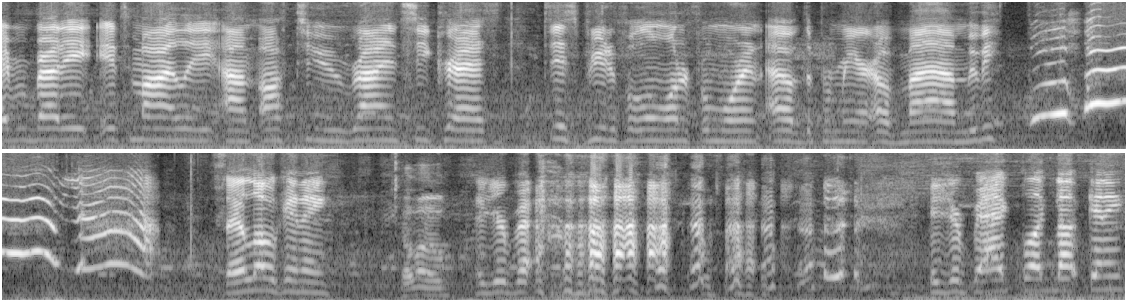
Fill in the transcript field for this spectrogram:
everybody, it's Miley. I'm off to Ryan Seacrest this beautiful and wonderful morning of the premiere of my movie. Woohoo! Yeah! Say hello, Kenny. Hello. Is your bag Is your bag plugged up, Kenny?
